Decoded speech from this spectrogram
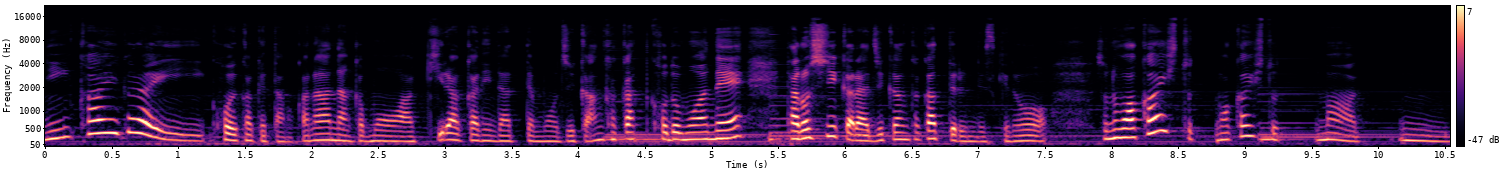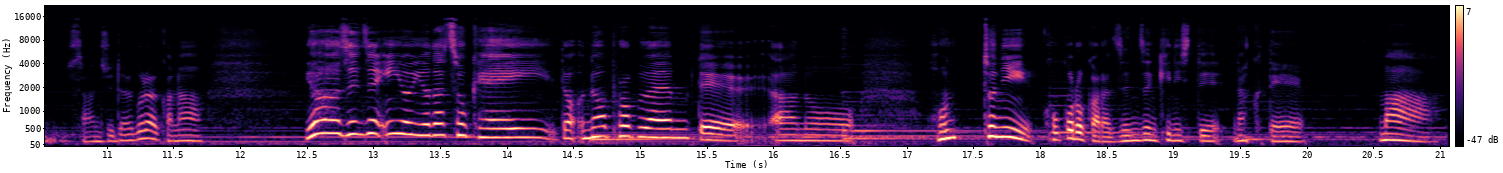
2回ぐらい声かけたのかな。なんかもう明らかになってもう時間かかって子供はね楽しいから時間かかってるんですけどその若い人若い人まあ、うん、30代ぐらいかな「いや全然いいよいいよ That's okay no problem」ってあの本当に心から全然気にしてなくて。まあ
